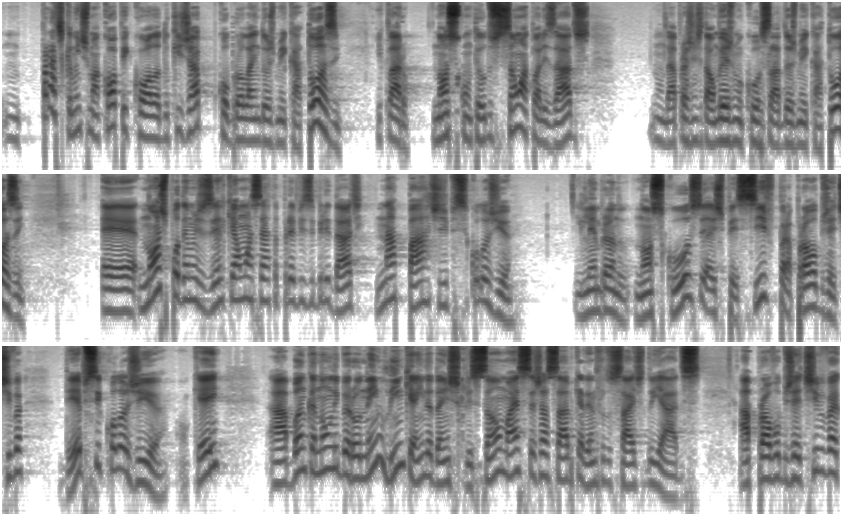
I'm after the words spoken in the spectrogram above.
um, praticamente uma cópia e cola do que já cobrou lá em 2014, e claro, nossos conteúdos são atualizados, não dá para a gente dar o mesmo curso lá de 2014, é, nós podemos dizer que há uma certa previsibilidade na parte de psicologia. E lembrando, nosso curso é específico para a prova objetiva de psicologia, ok? A banca não liberou nem o link ainda da inscrição, mas você já sabe que é dentro do site do IADES. A prova objetiva vai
